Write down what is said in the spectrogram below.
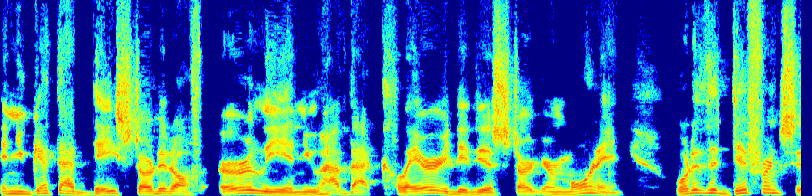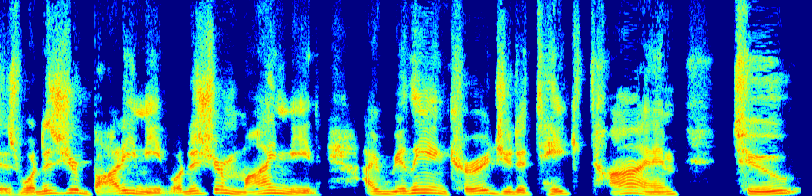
and you get that day started off early and you have that clarity to start your morning? What are the differences? What does your body need? What does your mind need? I really encourage you to take time to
